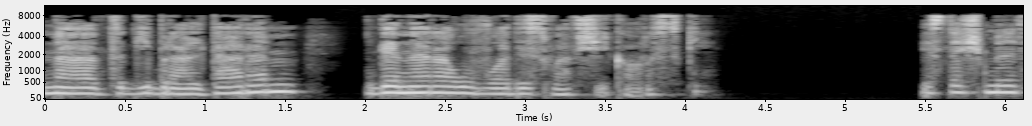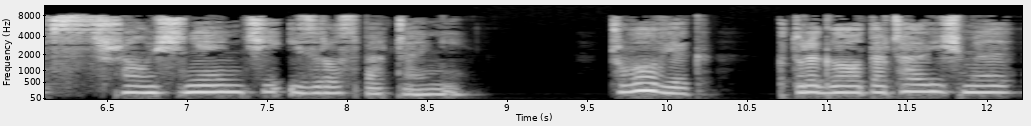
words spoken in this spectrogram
nad Gibraltarem generał Władysław Sikorski. Jesteśmy wstrząśnięci i zrozpaczeni. Człowiek, którego otaczaliśmy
